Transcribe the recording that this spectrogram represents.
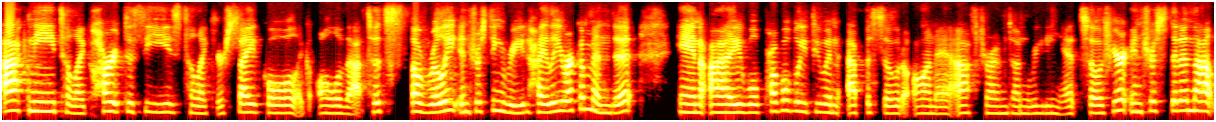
acne to like heart disease to like your cycle, like all of that. So it's a really interesting read. Highly recommend it. And I will probably do an episode on it after I'm done reading it. So if you're interested in that,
